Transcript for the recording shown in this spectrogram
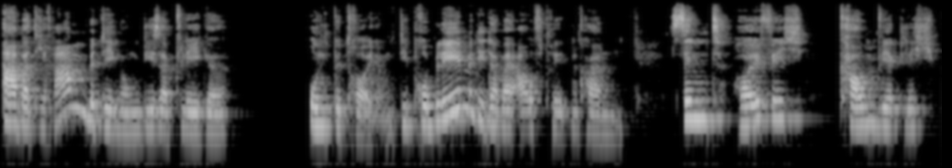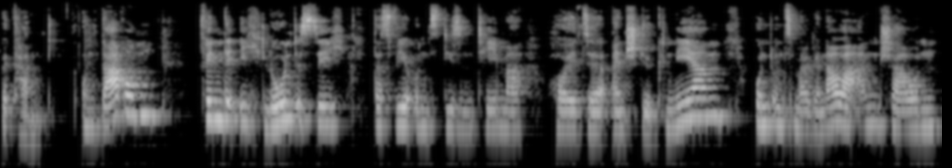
aber die Rahmenbedingungen dieser Pflege und Betreuung, die Probleme, die dabei auftreten können, sind häufig kaum wirklich bekannt. Und darum finde ich, lohnt es sich, dass wir uns diesem Thema heute ein Stück nähern und uns mal genauer anschauen,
